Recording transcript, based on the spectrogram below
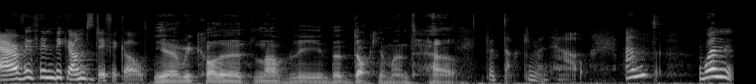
everything becomes difficult. Yeah, we call it lovely the document hell. the document hell. And when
